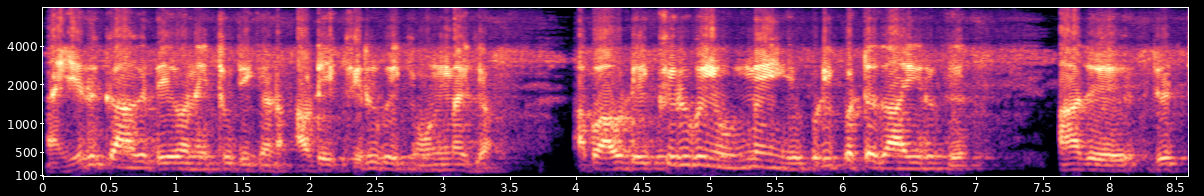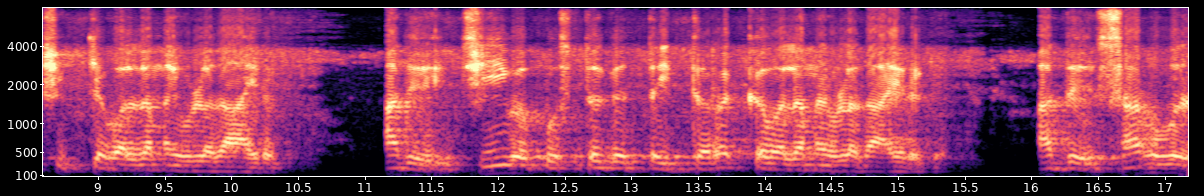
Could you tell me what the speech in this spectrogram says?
நான் எதுக்காக தேவனை துதிக்கணும்? அவருடைய கிருபைக்கும் உண்மைக்கும். அப்போ அவருடைய கிருபையும் உண்மையும் எப்படிப்பட்டதா இருக்கு? அது ரட்சிக்க வல்லமை உள்ளதா இருக்கு. அது ஜீவ புஸ்தகத்தை திறக்க வல்லமை உள்ளதா இருக்கு. அது சர்வ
